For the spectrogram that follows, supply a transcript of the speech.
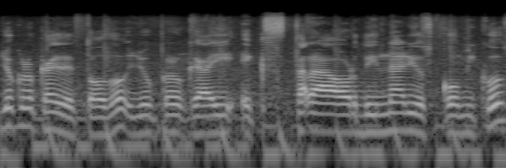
Yo creo que hay de todo. Yo creo que hay extraordinarios cómicos.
